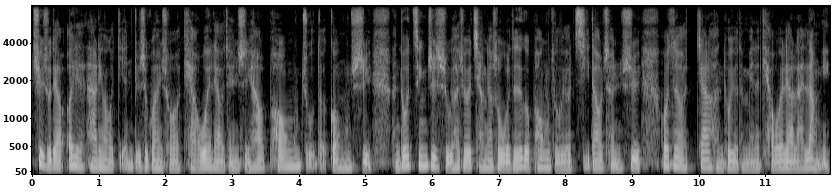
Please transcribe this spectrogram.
去除掉，而且它另外一个点就是关于说调味料这件事情，还有烹煮的工序，很多精致食物它就会强调说我的这个烹煮有几道程序，或者加了很多有的没的调味料来让你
